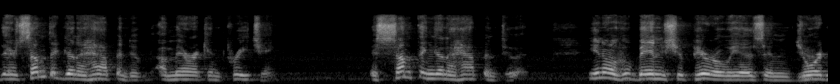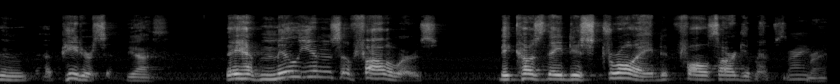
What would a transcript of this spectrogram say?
there's something going to happen to American preaching. There's something going to happen to it. You know who Ben Shapiro is and Jordan uh, Peterson. Yes. They have millions of followers because they destroyed false arguments. Right. Right.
